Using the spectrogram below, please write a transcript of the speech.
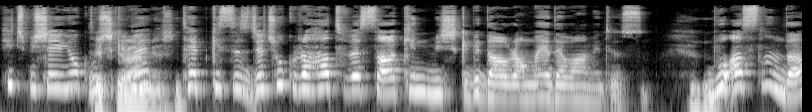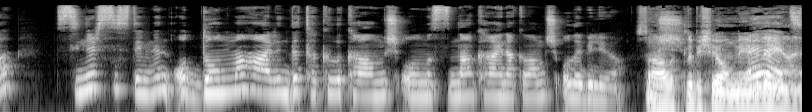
hiçbir şey yokmuş Tepki gibi tepkisizce çok rahat ve sakinmiş gibi davranmaya devam ediyorsun. Hı hı. Bu aslında sinir sisteminin o donma halinde takılı kalmış olmasından kaynaklanmış olabiliyor. Sağlıklı bir şey olmayabilir Evet, yani.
